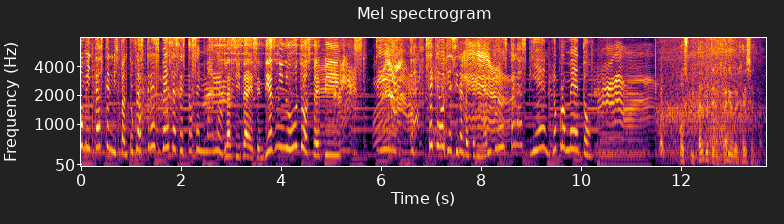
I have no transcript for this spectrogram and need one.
Vomitaste en mis pantuflas tres veces esta semana. La cita es en 10 minutos, Pepi. Steve, sé que odias ir al veterinario, pero estarás bien, lo prometo. Hospital Veterinario de Hazelnut.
